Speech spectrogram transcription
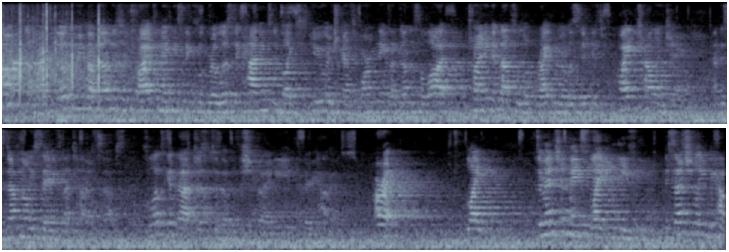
cumbersome, right? For those of you who have done this, who tried to make these things look realistic, having to like skew and transform things. I've done this a lot. Trying to get that to look right and realistic is quite challenging, and this definitely saves a ton of steps. So let's get that just to the position that I need. There you have it. All right, lighting. Dimension makes lighting easy. Essentially, we have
